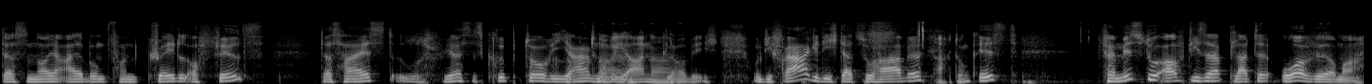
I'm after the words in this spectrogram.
das neue Album von Cradle of Filth. Das heißt, wie heißt es? Kryptorianer, Kryptorianer. glaube ich. Und die Frage, die ich dazu habe, Achtung. ist, vermisst du auf dieser Platte Ohrwürmer?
